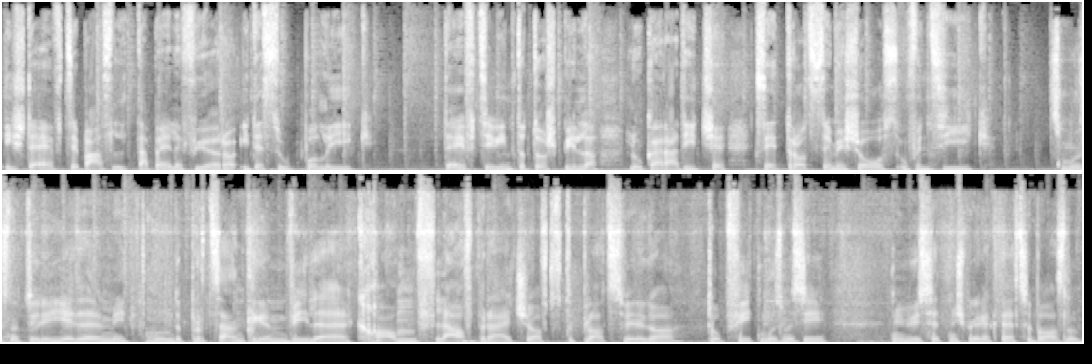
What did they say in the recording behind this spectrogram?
ist der FC Basel Tabellenführer in der Super League. Der FC Winterthur-Spieler Luca Radice sieht trotzdem eine Chance auf einen Sieg. Es muss natürlich jeder mit hundertprozentigem Willen, Kampf, Laufbereitschaft auf den Platz gehen. Topfit muss man sein. Wir wissen, wir spielen gegen FC Basel.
